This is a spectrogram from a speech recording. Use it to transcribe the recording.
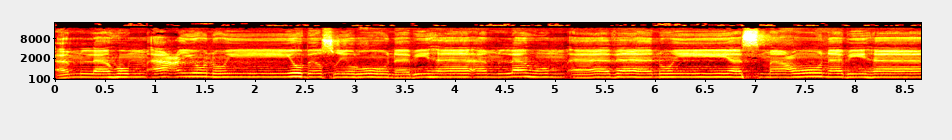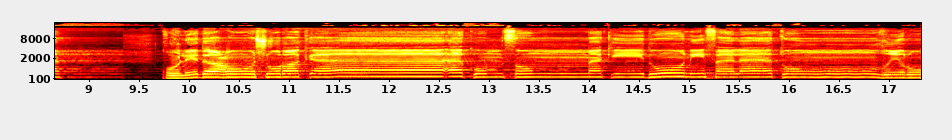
أَمْ لَهُمْ أَعْيُنٌ يُبْصِرُونَ بِهَا أَمْ لَهُمْ آذَانٌ يَسْمَعُونَ بِهَا قُلِ ادْعُوا شُرَكَاءَكُمْ ثُمَّ كِيدُونِ فَلَا تُنظِرُونَ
